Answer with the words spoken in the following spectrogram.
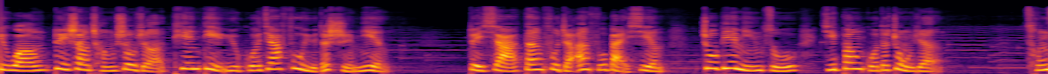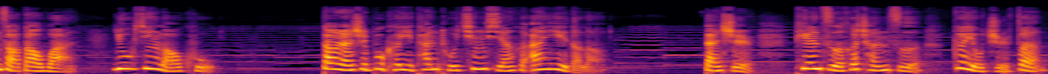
帝王对上承受着天地与国家赋予的使命，对下担负着安抚百姓、周边民族及邦国的重任，从早到晚忧心劳苦，当然是不可以贪图清闲和安逸的了。但是天子和臣子各有职分，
